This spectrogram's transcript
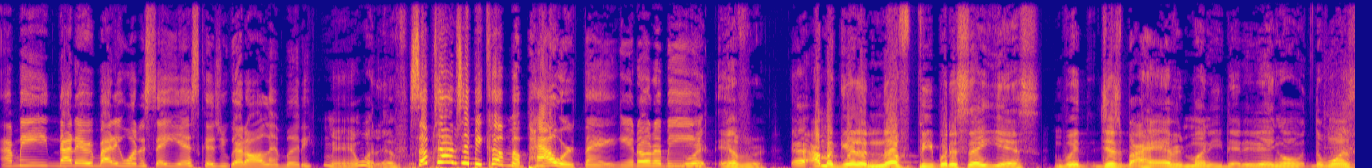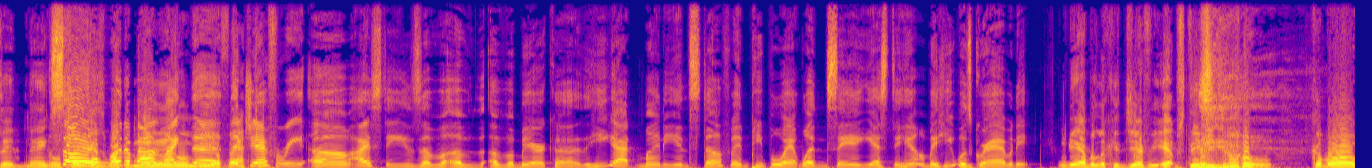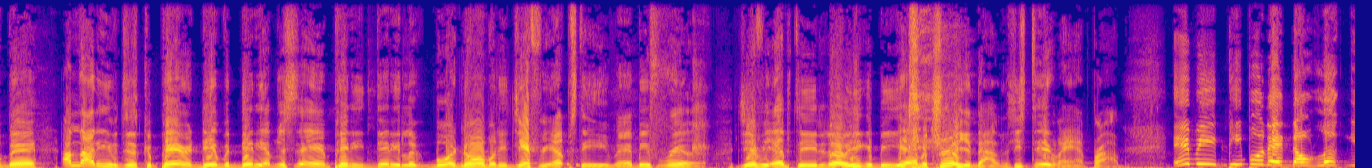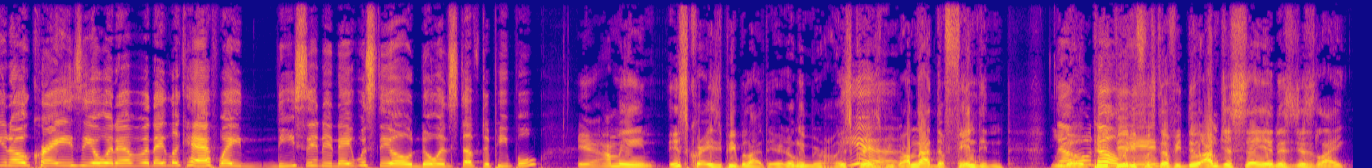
I mean, not everybody want to say yes because you got all that money. man. Whatever, Sometimes it become a power thing. You know what I mean? whatever. I'm gonna get enough people to say yes, but just by having money, that it ain't gonna. The ones that they ain't gonna so say yes about the money ain't gonna be a the, the. Jeffrey um Einstein's of, of of America? He got money and stuff, and people that wasn't saying yes to him, but he was grabbing it. Yeah, but look at Jeffrey Epstein though. Come on, man. I'm not even just comparing Diddy with Diddy. I'm just saying Penny Diddy look more normal than Jeffrey Epstein, man. Be for real. Jeffrey Epstein, you know, he could be have a trillion dollars. He still gonna have problems. It be people that don't look, you know, crazy or whatever. They look halfway decent, and they was still doing stuff to people. Yeah, I mean, it's crazy people out there. Don't get me wrong. It's Yeah. crazy people. I'm not defending, you No, know, P. no, Diddy for stuff he do. I'm just saying it's just like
